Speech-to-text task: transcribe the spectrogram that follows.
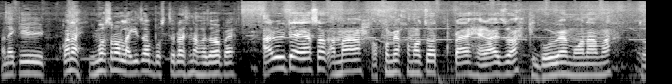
মানে কি কয় না ইম'চনত লাগি যোৱা বস্তু এটা নিচিনা হৈ যাব পাৰে। আৰু এতিয়া এয়া চাওক আমাৰ অসমীয়া সমাজত প্ৰায় হেৰাই যোৱা গৰুৱে মৰণা মাৰা। তো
